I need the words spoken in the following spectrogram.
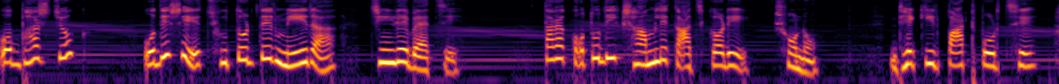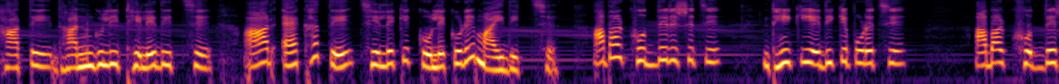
অভ্যাসযোগ ওদেশে ছুতরদের মেয়েরা চিঁড়ে বেচে। তারা কত দিক সামলে কাজ করে, শোনো। ঢেকির পাট পড়ছে, হাতে ধানগুলি ঠেলে দিচ্ছে, আর এক হাতে ছেলেকে কোলে করে মাই দিচ্ছে। আবার খদ্দের এসেছে, ঢেঁকি এদিকে পড়েছে, আবার খদ্দের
